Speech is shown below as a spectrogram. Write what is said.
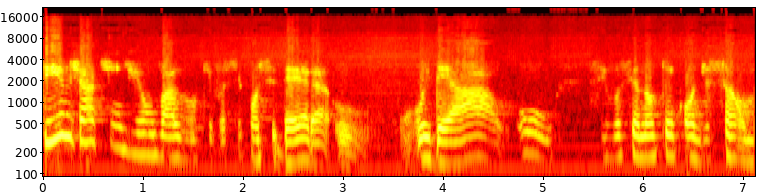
Se já atingiu um valor que você considera o, o ideal, ou se você não tem condição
